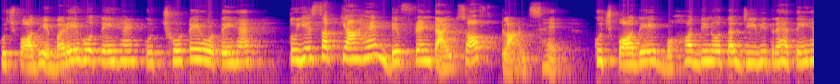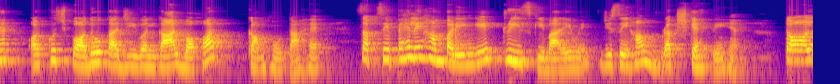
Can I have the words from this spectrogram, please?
कुछ पौधे बड़े होते हैं, कुछ छोटे होते हैं। तो ये सब क्या हैं? डिफरेंट टाइप्स ऑफ़ प्लांट्स हैं। कुछ पौधे बहुत दिनों तक जीवित रहते हैं और कुछ पौधों का जीवन काल बहुत कम होता है। सबसे पहले हम पढ़ेंगे ट्रीज़ के बारे में, जिसे हम वृक्ष कहते हैं। Tall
